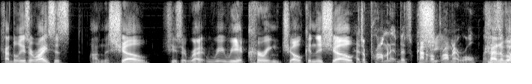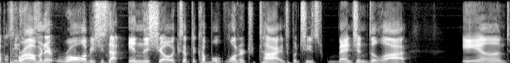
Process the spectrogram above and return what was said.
Condoleezza Rice is on the show. She's a re- re- reoccurring joke in the show. Has a prominent, but kind of She- a prominent role. I Kind of a seasons. prominent role. I mean, she's not in the show except a couple, one or two times, but she's mentioned a lot, and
